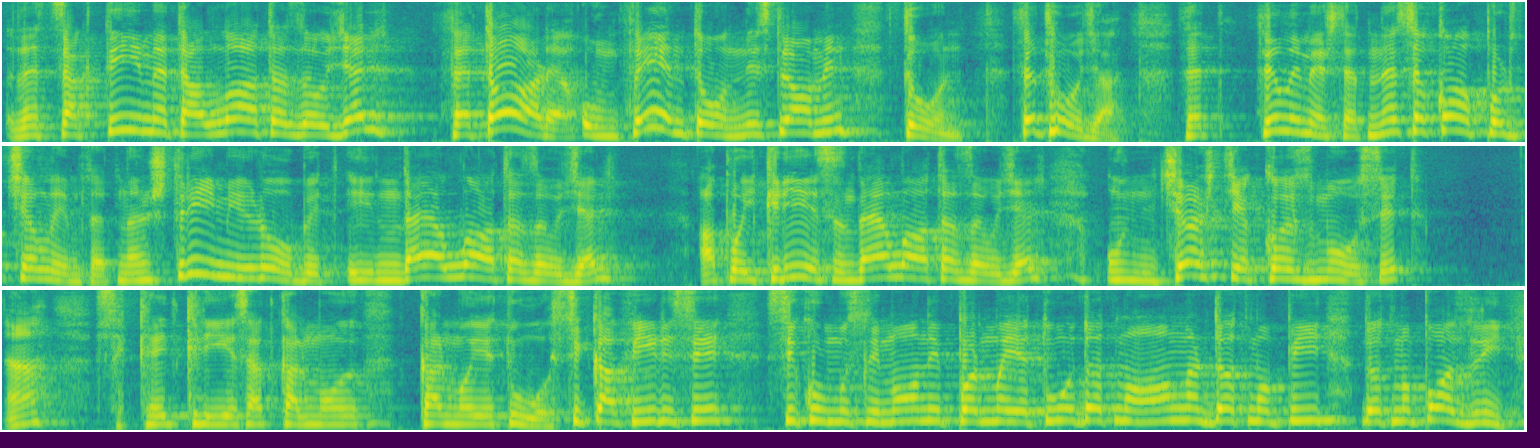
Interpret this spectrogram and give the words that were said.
dhe caktimet e Allahut Azza wa Jall fetare, në fenë ton, në Islamin ton. Thet hoxha, thet fillimisht thet nëse ka për qëllim thet nënshtrimi i robit ndaj Allahut Azza wa Jall apo i krijesës ndaj Allahut Azza wa Jall, në çështje kozmosit, Ëh, se krejt krijesat kanë me kanë me jetu. Si kafiri si, sikur muslimani për me jetu do të me hangër, do të me pi, do të me pas drit.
